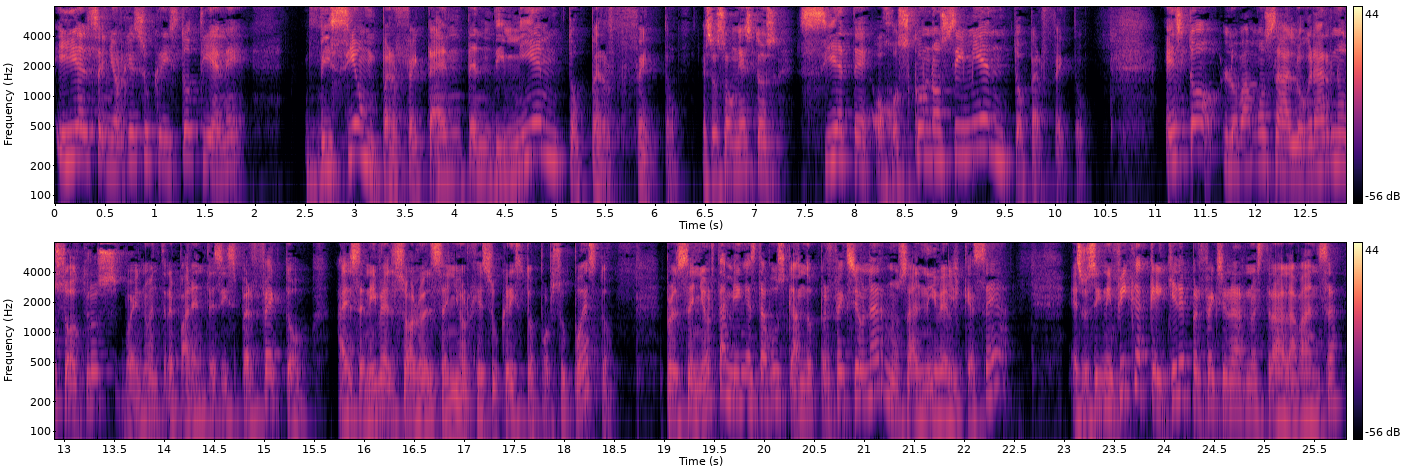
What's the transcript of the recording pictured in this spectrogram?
Y el Señor Jesucristo tiene visión perfecta, entendimiento perfecto. Esos son estos siete ojos, conocimiento perfecto. Esto lo vamos a lograr nosotros, bueno, entre paréntesis, perfecto, a ese nivel solo el Señor Jesucristo, por supuesto. Pero el Señor también está buscando perfeccionarnos al nivel que sea. Eso significa que Él quiere perfeccionar nuestra alabanza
